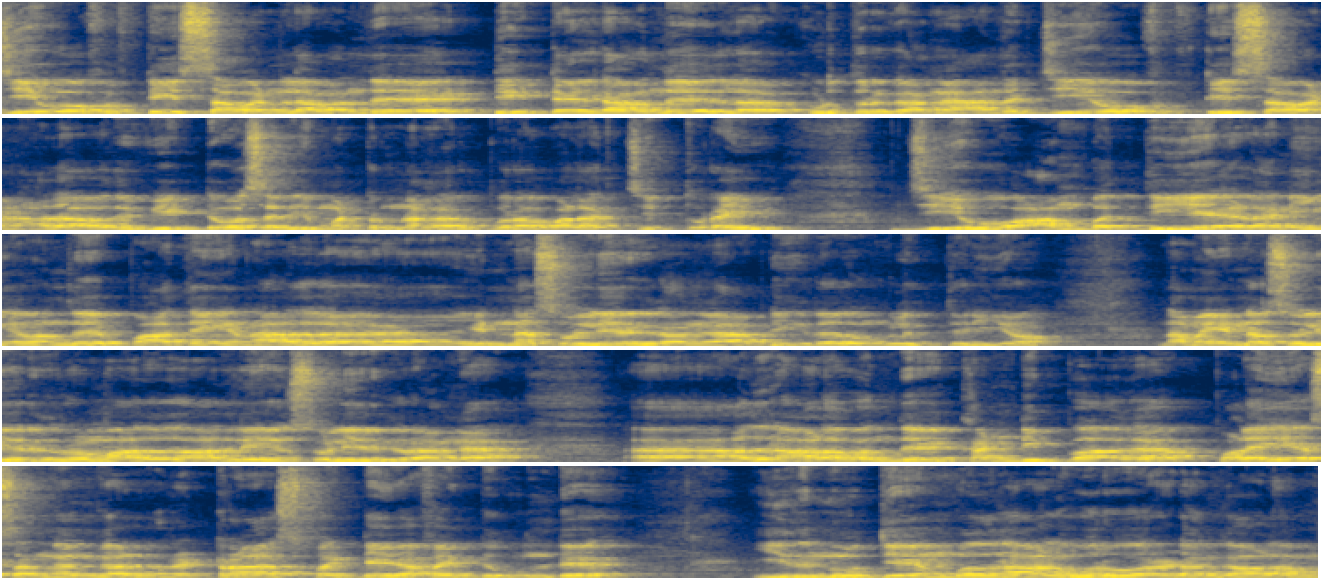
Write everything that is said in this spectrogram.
ஜிஓ ஃபிஃப்டி செவனில் வந்து டீட்டெயில்டாக வந்து இதில் கொடுத்துருக்காங்க. அந்த ஜிஓ ஃபிஃப்டி செவன் அதாவது வீட்டு வசதி மற்றும் நகர்ப்புற வளர்ச்சித்துறை ஜிஓ ஐம்பத்தி ஏழை நீங்கள் வந்து பார்த்தீங்கன்னா அதில் என்ன சொல்லியிருக்காங்க அப்படிங்கிறது உங்களுக்கு தெரியும். நம்ம என்ன சொல்லியிருக்கிறோமோ அதுதான் அதுலேயும் சொல்லியிருக்கிறாங்க. அதனால் அதனால வந்து கண்டிப்பாக பழைய சங்கங்கள் ரெட்ராஸ்பெக்டிவ் எஃபெக்ட் உண்டு. இது நூற்றி எண்பது நாள் ஒரு வருட காலம்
